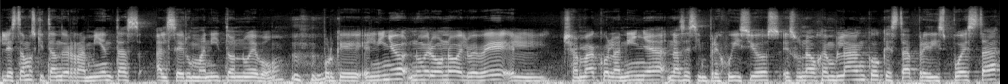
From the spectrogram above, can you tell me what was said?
le estamos quitando herramientas al ser humanito nuevo. Porque el niño, número uno, el bebé, el chamaco, la niña, nace sin prejuicios. Es una hoja en blanco que está predispuesta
